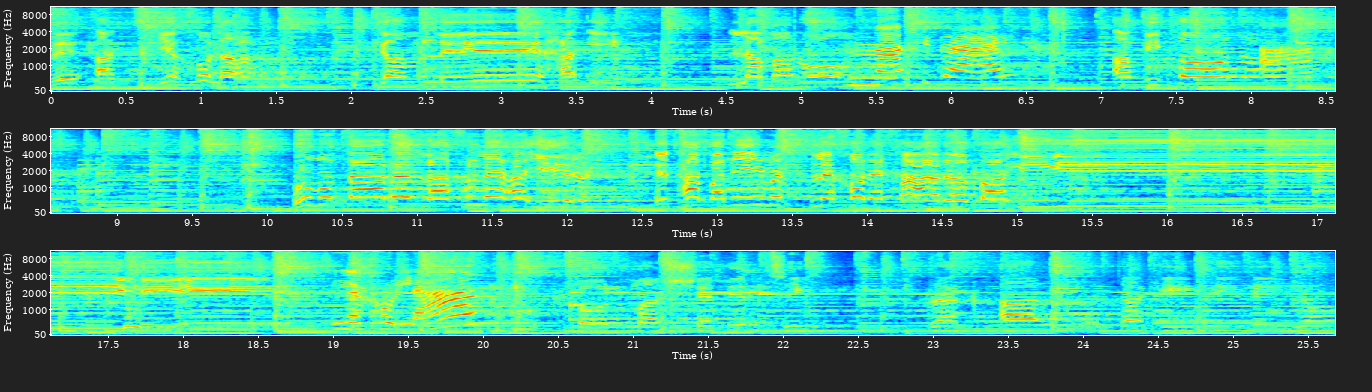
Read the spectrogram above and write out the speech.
ואת יכולה גם להעיף למרום מה כדאי? עפיפון, אה ומותר לך להאיר את הפנים לכל אחד בעיר. לכולם? כל מה שתרצי, רק אל תגידי לי לא.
